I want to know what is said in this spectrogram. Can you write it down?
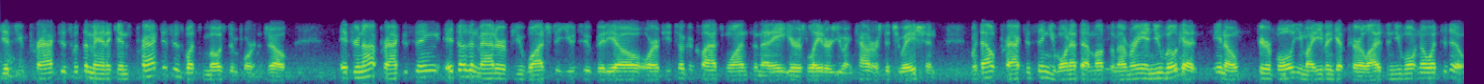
Gives you practice with the mannequins. Practice is what's most important, Joe. If you're not practicing, it doesn't matter if you watched a YouTube video or if you took a class once and then eight years later you encounter a situation. Without practicing, you won't have that muscle memory and you will get, you know, fearful. You might even get paralyzed and you won't know what to do.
